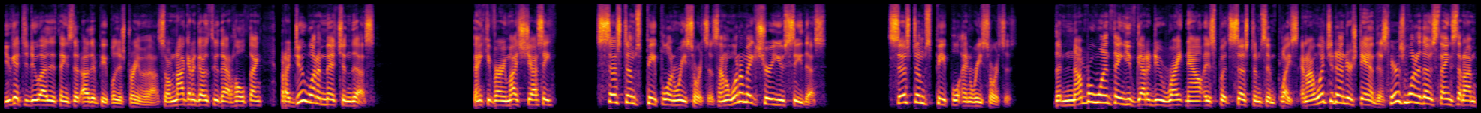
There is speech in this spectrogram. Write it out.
You get to do other things that other people just dream about. So I'm not going to go through that whole thing, but I do want to mention this. Thank you very much, Jesse. Systems, people, and resources. And I want to make sure you see this. Systems, people, and resources. The number one thing you've got to do right now is put systems in place. And I want you to understand this. Here's one of those things that I'm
